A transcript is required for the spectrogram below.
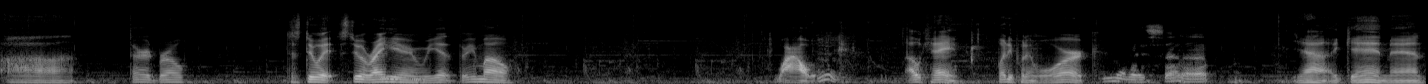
Uh, third, bro. Just do it. Just do it right here, and we get three mo. Wow. Okay. Buddy put in work. What a setup. Yeah, again, man.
